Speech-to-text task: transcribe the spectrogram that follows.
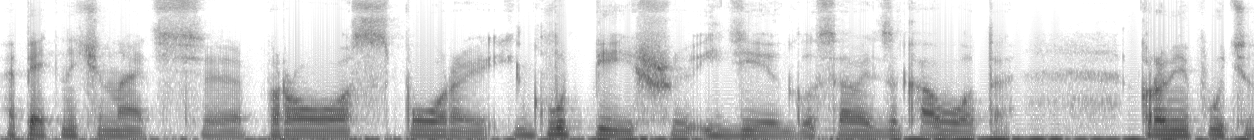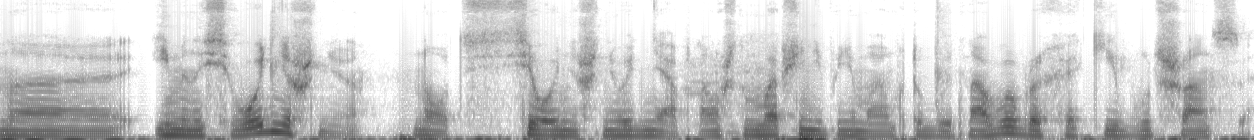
опять начинать э, про споры и глупейшую идею голосовать за кого-то, кроме Путина, именно сегодняшнюю, ну, вот сегодняшнего дня, потому что мы вообще не понимаем, кто будет на выборах, какие будут шансы.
